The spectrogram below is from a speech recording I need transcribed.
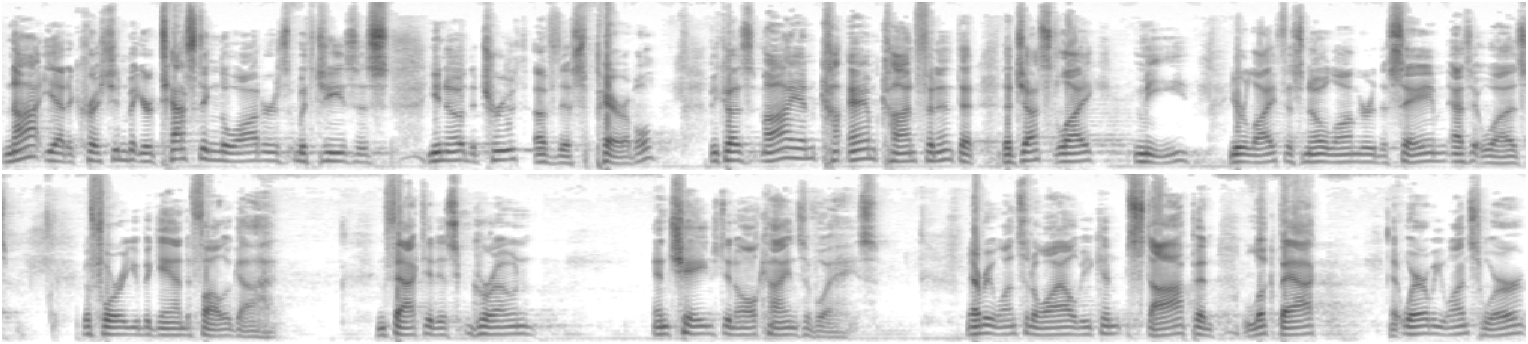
not yet a Christian, but you're testing the waters with Jesus, you know the truth of this parable. Because I am confident that, that just like me, your life is no longer the same as it was before you began to follow God. In fact, it has grown and changed in all kinds of ways. Every once in a while, we can stop and look back at where we once were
